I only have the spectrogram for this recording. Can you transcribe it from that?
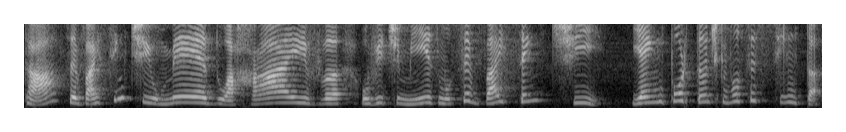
tá? Você vai sentir o medo, a raiva, o vitimismo, você vai sentir. E é importante que você sinta.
